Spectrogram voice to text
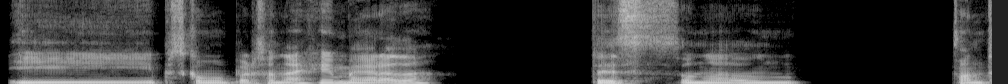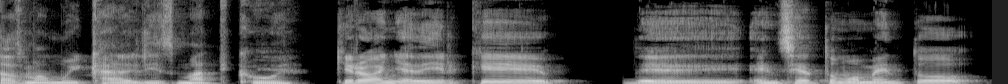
Y pues como personaje me agrada. Es un fantasma muy carismático, güey. Quiero añadir que de, en cierto momento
